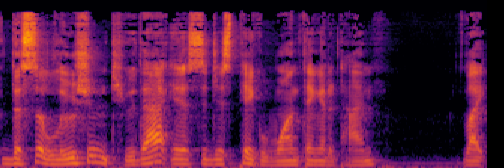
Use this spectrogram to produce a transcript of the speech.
the solution to that is to just pick one thing at a time. Like,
